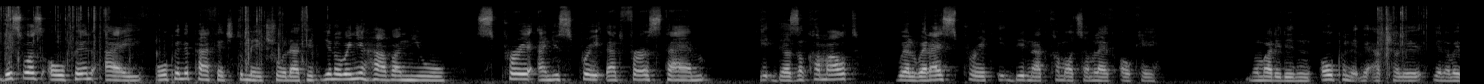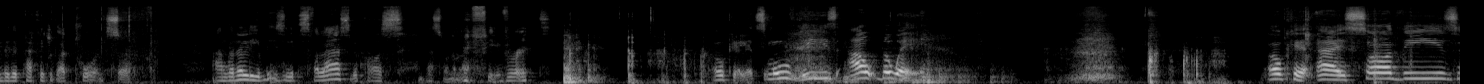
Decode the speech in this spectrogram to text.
This was open. I opened the package to make sure that it, you know, when you have a new spray and you spray it that first time, it doesn't come out. Well, when I sprayed it, it did not come out. So I'm like, okay, nobody didn't open it they actually you know maybe the package got torn so i'm gonna leave these lips for last because that's one of my favorite okay let's move these out the way okay i saw these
